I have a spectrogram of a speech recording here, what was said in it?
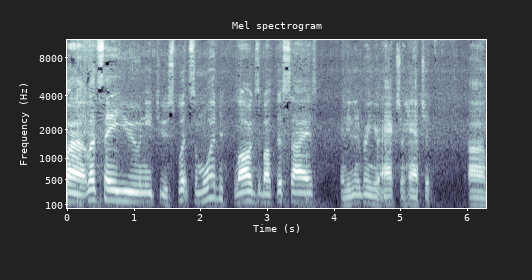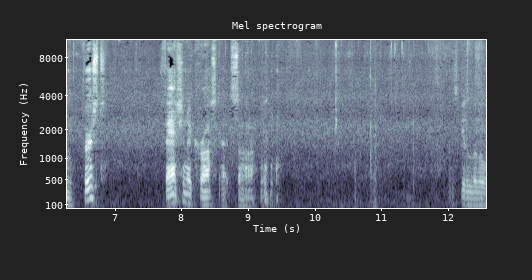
uh, let's say you need to split some wood, logs about this size, and you didn't bring your axe or hatchet. Um, first, fashion a crosscut saw. Let's get a little,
